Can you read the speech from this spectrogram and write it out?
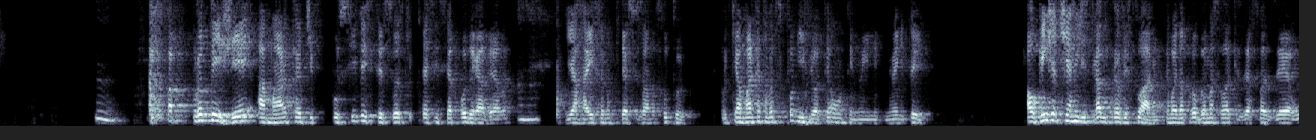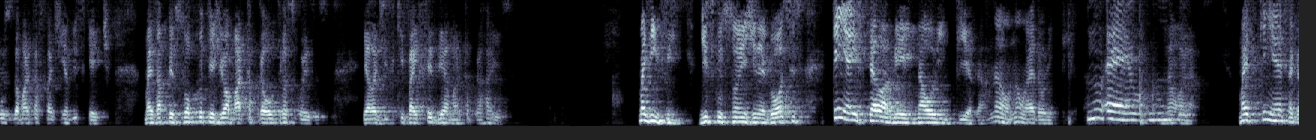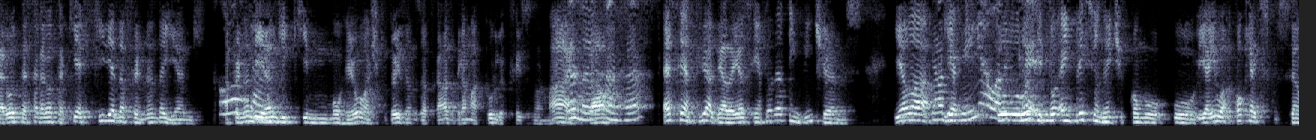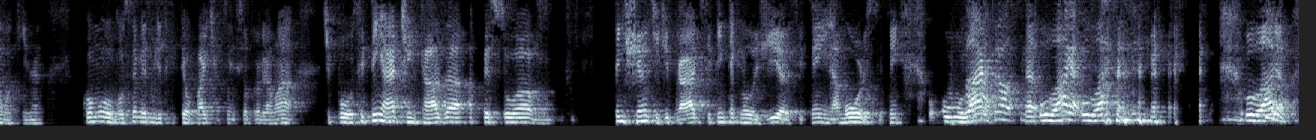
Hum. para proteger a marca de possíveis pessoas que pudessem se apoderar dela Uhum. e a Raíssa não pudesse usar no futuro. Porque a marca estava disponível até ontem no, no NPI. Alguém já tinha registrado para vestuário, então vai dar problema se ela quiser fazer uso da marca Fadinha do skate. Mas a pessoa protegeu a marca para outras coisas. E ela disse que vai ceder a marca para a Raíssa. Mas enfim, discussões de negócios. Quem é Stella May na Olimpíada? Não, não é da Olimpíada. Não, é, eu não, Não é. Mas quem é essa garota? Essa garota aqui é filha da Fernanda Young. A Olha. Fernanda Young que morreu, acho que dois anos atrás, dramaturga que fez os normais e Aham, tal. aham. Essa é a filha dela, e assim, a filha dela tem 20 anos. E ela. Ela e a- desenha ou ela o, lance escreve? é impressionante como o. E aí, qual que é a discussão aqui, né? Como você mesmo disse que teu pai te influenciou a programar, tipo, se tem arte em casa, a pessoa tem chance de ir para arte, se tem tecnologia, se tem amor, se tem. O, o lar. é, o lar. O lar. o lar.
